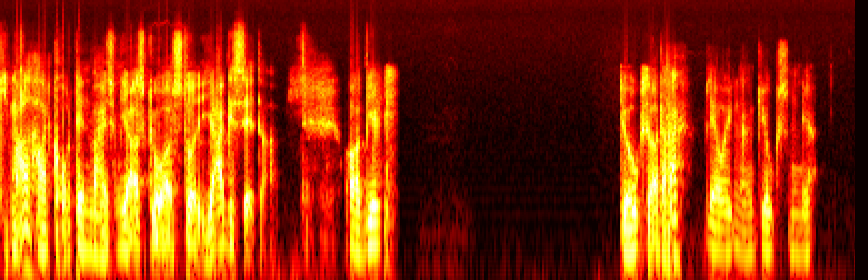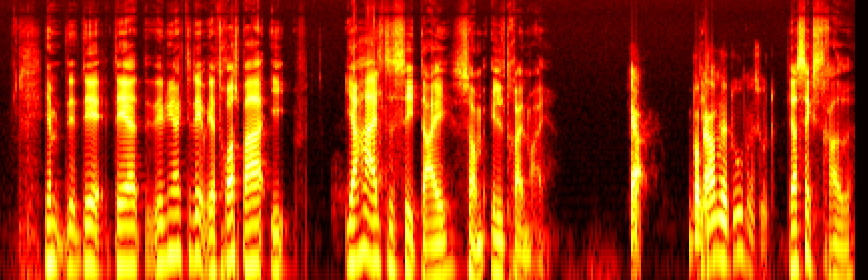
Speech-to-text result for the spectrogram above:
gik meget hardcore den vej, som jeg også gjorde, stod i jakkesæt og, og virkelig jokes, og der laver ikke engang jokes sådan der. Jamen, det, det, det, er, det er nøjagtigt det. Jeg tror også bare, i, jeg har altid set dig som ældre end mig. Ja. Hvor gammel er du, Masud? Jeg er 36.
